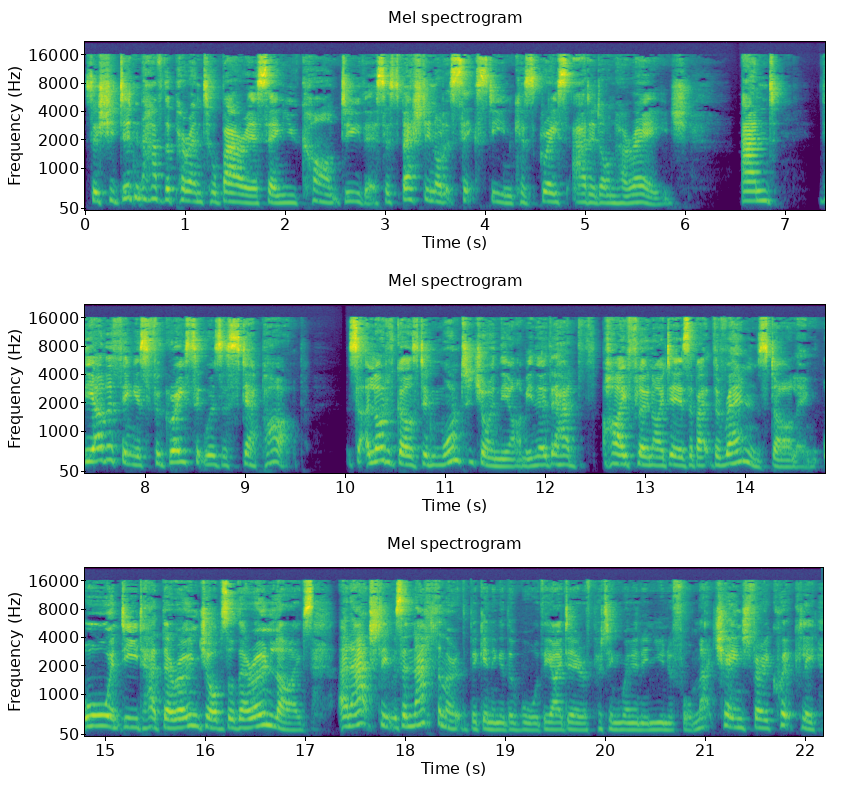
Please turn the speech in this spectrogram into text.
So she didn't have the parental barrier saying you can't do this especially not at 16 because grace added on her age. And the other thing is for grace it was a step up so a lot of girls didn't want to join the army. They, they had high flown ideas about the wrens, darling, or indeed had their own jobs or their own lives. And actually, it was anathema at the beginning of the war, the idea of putting women in uniform. That changed very quickly.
